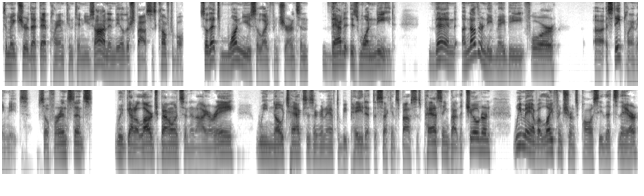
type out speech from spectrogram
to make sure that that plan continues on and the other spouse is comfortable. So that's one use of life insurance, and that is one need. Then another need may be for uh, estate planning needs. So, for instance, we've got a large balance in an IRA. We know taxes are going to have to be paid at the second spouse's passing by the children. We may have a life insurance policy that's there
